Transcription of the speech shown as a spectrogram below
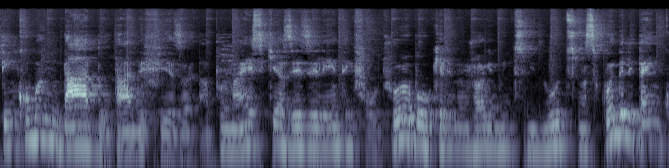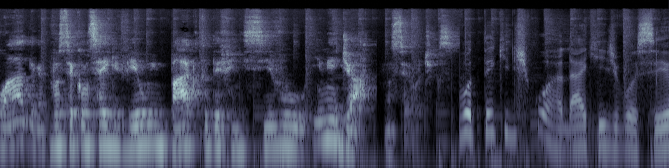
tem comandado tá, a defesa, tá? Por mais que às vezes ele entre em foul trouble, que ele não jogue muitos minutos, mas quando ele tá em quadra, você consegue ver o impacto defensivo imediato no Celtics. Vou ter que discordar aqui de você,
